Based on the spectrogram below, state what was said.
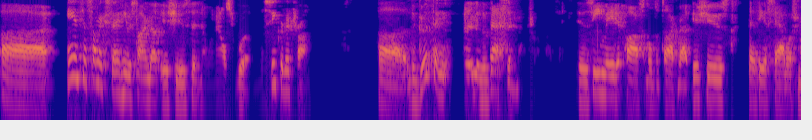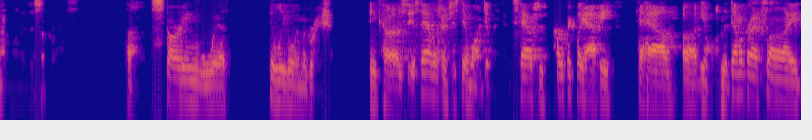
Uh, and to some extent, he was talking about issues that no one else would. The secret of Trump uh, the good thing, the best thing about Trump, I think, is he made it possible to talk about issues that the establishment wanted to suppress, uh, starting with illegal immigration, because the establishment just didn't want to do anything. The establishment was perfectly happy to have, uh, you know, on the Democrat side,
